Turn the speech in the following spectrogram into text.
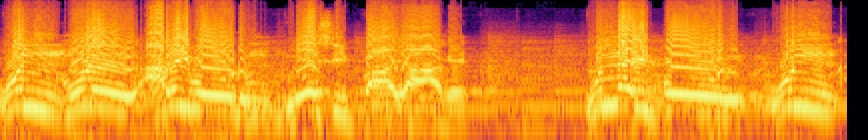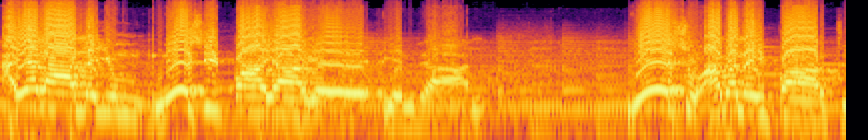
உன் முழு அறிவோடும் நேசிப்பாயாக. உன்னை போல் உன் அயலானையும் நேசிப்பாயாக என்றான். இயேசு அவனை பார்த்து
